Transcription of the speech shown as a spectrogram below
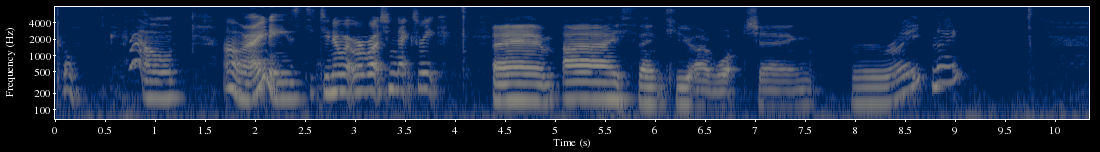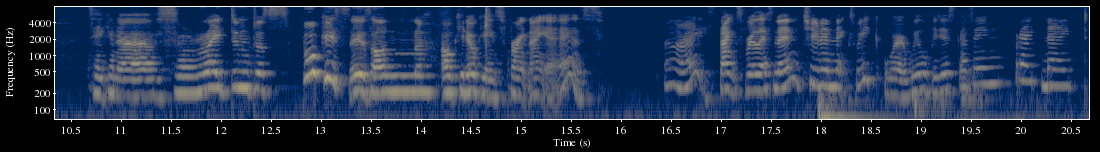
Cool. Oh, alrighties. Do you know what we're watching next week? Um, I think you are watching Fright Night. Taking us right into spooky season. Okie dokie, it's Fright Night it is. Alright, thanks for listening. Tune in next week where we'll be discussing Fright Night.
